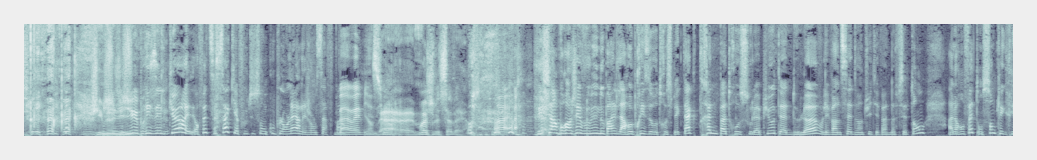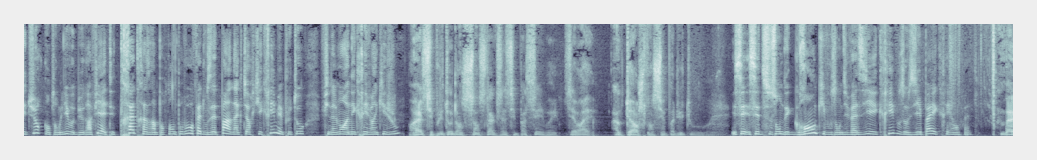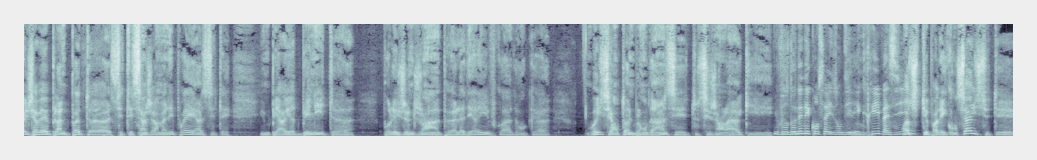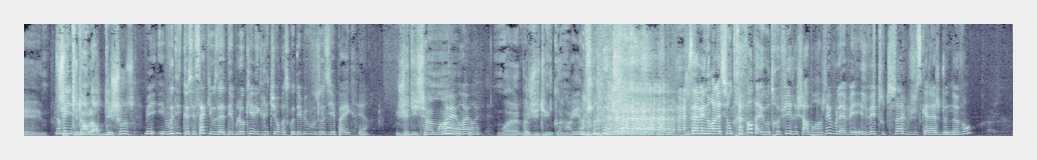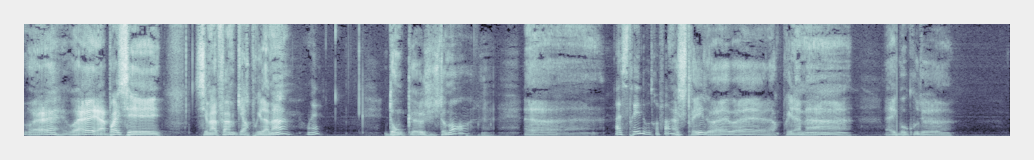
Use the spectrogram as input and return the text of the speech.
je, je lui J'imagine. ai brisé le cœur et en fait c'est ça qui a foutu son couple en l'air, les gens le savent pas. Bah ouais, bien sûr. Bah, euh, moi, je le savais. hein. Richard Bouranger, vous venez nous parler de la reprise de votre spectacle Traîne pas trop sous la pluie au théâtre de l'œuvre les 27, 28 et 29 septembre. Alors en fait, on sent que l'écriture, quand on lit votre biographie, a été très très importante pour vous. En fait, vous n'êtes pas un acteur qui écrit, mais plutôt finalement un écrivain qui joue. Ouais, c'est plutôt dans ce sens-là que ça s'est passé, oui. C'est vrai. Acteur, je pensais pas du tout. Et c'est, c'est- ce sont des grands qui vous ont dit vas-y écris, vous osiez pas écrire en fait. Ben, j'avais plein de potes, euh, c'était Saint-Germain-des-Prés, hein, c'était une période bénite euh, pour les jeunes gens un peu à la dérive, quoi. Donc, euh, oui, c'est Antoine Blondin, c'est tous ces gens-là qui. Ils vous ont donné des conseils, ils ont dit écris, vas-y. Ah, c'était pas des conseils, c'était mais- dans l'ordre des choses. Mais vous dites que c'est ça qui vous a débloqué l'écriture parce qu'au début vous osiez pas écrire. J'ai dit ça, moi Ouais, ouais, ouais. Ouais, bah, j'ai dit une connerie. hein. Vous avez une relation très forte avec votre fille, Richard Bringer. Vous l'avez élevée toute seule jusqu'à l'âge de 9 ans. ouais, ouais. Et après, c'est, c'est ma femme qui a repris la main. Ouais. Donc, euh, justement, euh, Astrid, votre femme. Astrid, ouais, ouais, elle a repris la main avec beaucoup de,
